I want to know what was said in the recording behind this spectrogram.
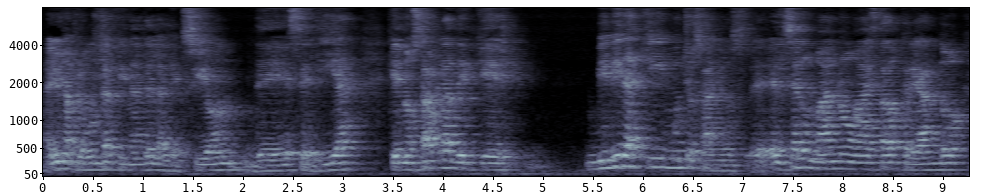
Hay una pregunta al final de la lección de ese día que nos habla de que vivir aquí muchos años. Eh, el ser humano ha estado creando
